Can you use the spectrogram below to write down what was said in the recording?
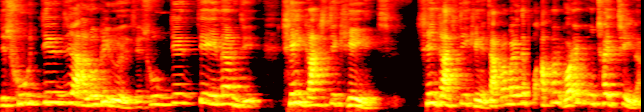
যে সূর্যের যে আলোটি রয়েছে, সূর্যের যে এনার্জি সেই গাছটি খেয়ে নিচ্ছে। সেই গাছটি খেয়ে নিচ্ছে। আপনার বাড়িতে আপনার ঘরে পৌঁছাচ্ছেই না।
